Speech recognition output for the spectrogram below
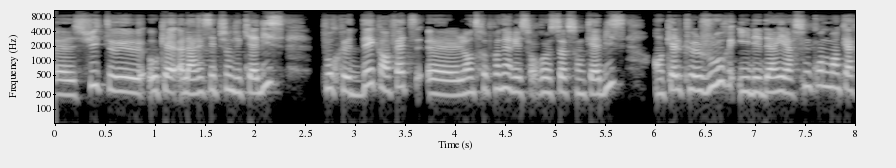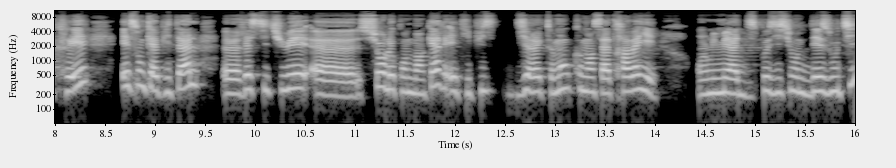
euh, suite euh, au, à la réception du cabis pour que dès qu'en fait euh, l'entrepreneur reçoive son cabis, en quelques jours, il est derrière son compte bancaire créé et son capital euh, restitué euh, sur le compte bancaire et qu'il puisse directement commencer à travailler. On lui met à disposition des outils.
